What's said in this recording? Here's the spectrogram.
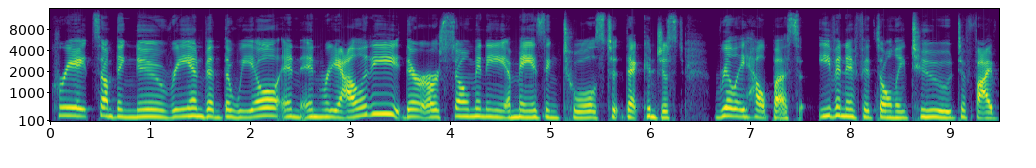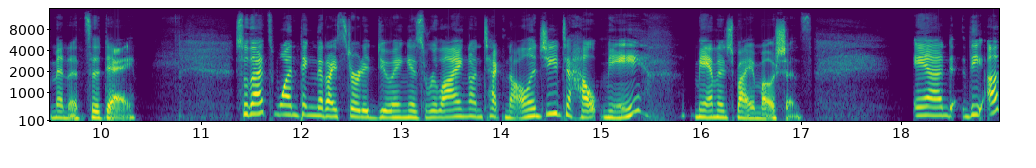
create something new, reinvent the wheel. And in reality, there are so many amazing tools to, that can just really help us, even if it's only two to five minutes a day. So that's one thing that I started doing is relying on technology to help me manage my emotions. And the other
